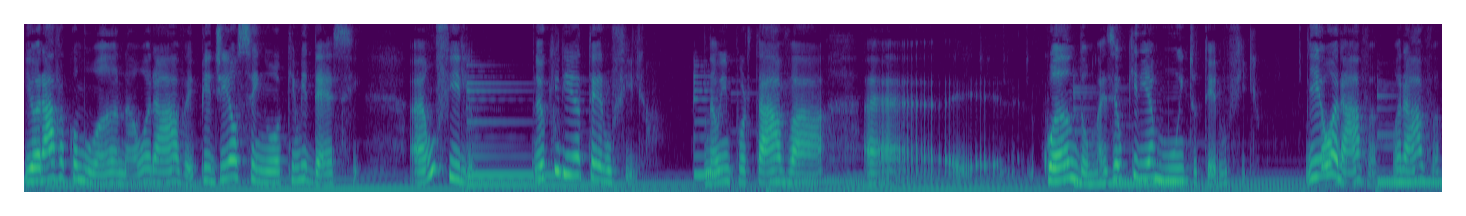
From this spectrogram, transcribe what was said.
E orava como Ana, orava e pedia ao Senhor que me desse uh, um filho. Eu queria ter um filho. Não importava é, quando, mas eu queria muito ter um filho. E eu orava, orava,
